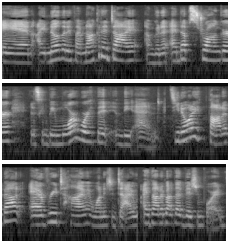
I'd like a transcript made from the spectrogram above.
And I know that if I'm not gonna die, I'm gonna end up stronger and it's gonna be more worth it in the end. Do you know what I thought about every time I wanted to die? I thought about that vision board.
